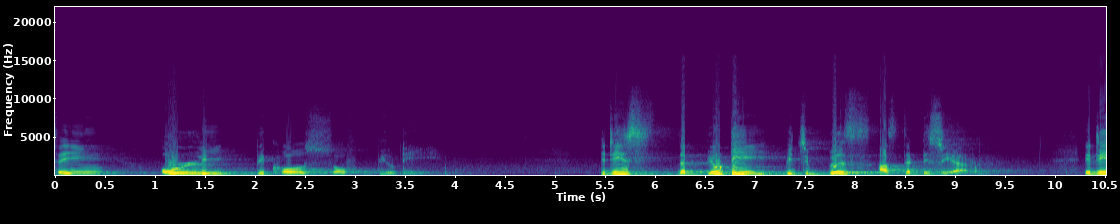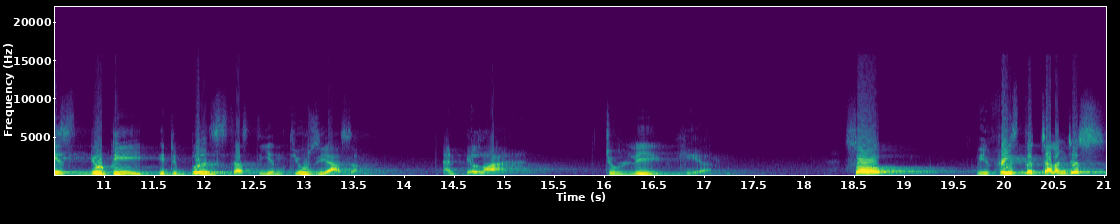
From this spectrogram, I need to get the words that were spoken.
saying only because of beauty. It is the beauty which builds us the desire. It is beauty, it builds us the enthusiasm and elan to live here. So, we face the challenges,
